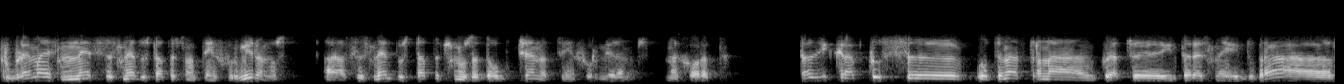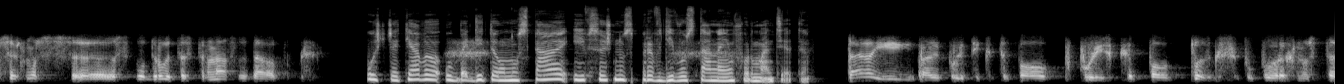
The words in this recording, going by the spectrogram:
проблема е не с недостатъчната информираност, а с недостатъчно задълбочената информираност на хората. Тази краткост от една страна, която е интересна и добра, всъщност от другата страна създава проблем ощетява убедителността и всъщност правдивостта на информацията. Да, и прави политиката по-популистка, по-плъзга се по повърхността.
